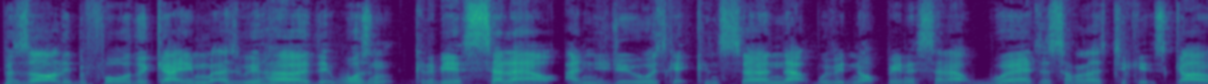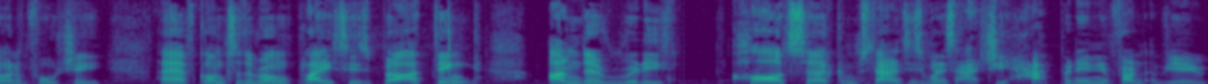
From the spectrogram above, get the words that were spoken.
bizarrely, before the game, as we heard, it wasn't going to be a sellout, and you do always get concerned that with it not being a sellout, where do some of those tickets go? And unfortunately, they have gone to the wrong places. But I think under really hard circumstances, when it's actually happening in front of you,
